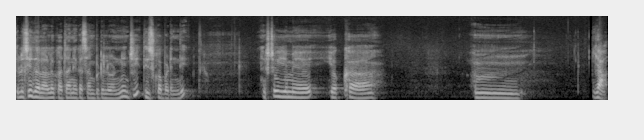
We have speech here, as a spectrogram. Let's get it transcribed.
తులసి దళాలు కథానిక సంపుటిలో నుంచి తీసుకోబడింది. నెక్స్ట్ ఈమె యొక్క యా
